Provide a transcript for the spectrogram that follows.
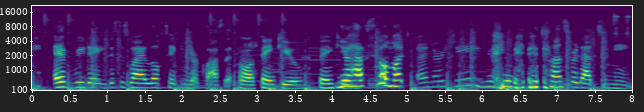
me every day. This is why I love taking your classes. Oh, thank you. Thank you. You have so much energy. You, you, you transfer that to me.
